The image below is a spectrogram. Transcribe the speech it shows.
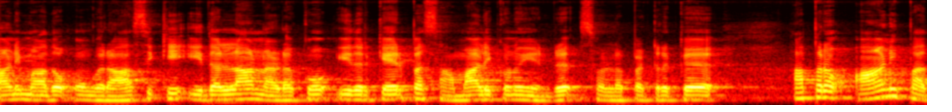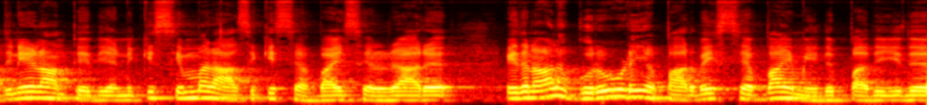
ஆணி மாதம் உங்கள் ராசிக்கு இதெல்லாம் நடக்கும். இதற்கேற்ப சமாளிக்கணும் என்று சொல்லப்பட்டிருக்கு. அப்புறம் ஆணி பதினேழாம் தேதி அன்னைக்கு சிம்ம ராசிக்கு செவ்வாய் செல்கிறாரு இதனால் குருவுடைய பார்வை செவ்வாய் மீது பதியுது.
